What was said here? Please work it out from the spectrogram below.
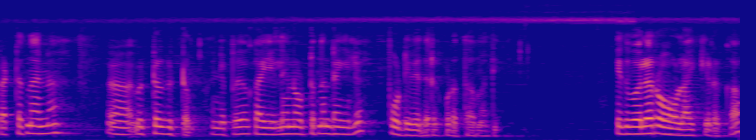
പെട്ടെന്ന് തന്നെ വിട്ട് കിട്ടും. ഇനിയിപ്പോൾ കയ്യിൽ നിന്ന് ഒട്ടുന്നുണ്ടെങ്കിൽ പൊടി വിതറി കൊടുത്താൽ മതി. ഇതുപോലെ റോളാക്കി എടുക്കുക.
